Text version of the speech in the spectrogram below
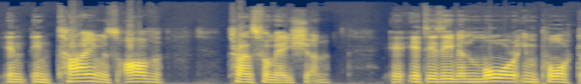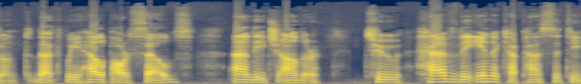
in, in times of transformation, it, it is even more important that we help ourselves and each other to have the inner capacity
